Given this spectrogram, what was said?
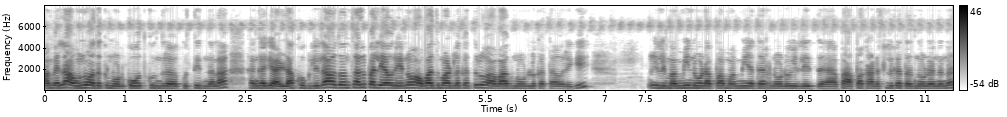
ಆಮೇಲೆ ಅವನು ಅದಕ್ಕೆ ನೋಡ್ಕೋತ ಕುಂದ್ರ, ಕೂತಿದ್ನಲ್ಲ. ಹಾಗಾಗಿ ಅಳ್ಳಕ್ಕೆ ಹೋಗಲಿಲ್ಲ. ಅದೊಂದು ಸ್ವಲ್ಪ ಅಲ್ಲಿ ಅವ್ರು ಏನೋ ಅವಾಜ್ ಮಾಡ್ಲಿಕತ್ತರು ಅವಾಗ ನೋಡ್ಲಿಕತ್ತ ಅವರಿಗೆ. ಇಲ್ಲಿ ಮಮ್ಮಿ ನೋಡಪ್ಪ, ಮಮ್ಮಿ ಅದಾರ ನೋಡು, ಇಲ್ಲಿ ಪಾಪ ಕಾಣಿಸ್ಲಿಕ್ಕತ್ತದ ನೋಡೋಣ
